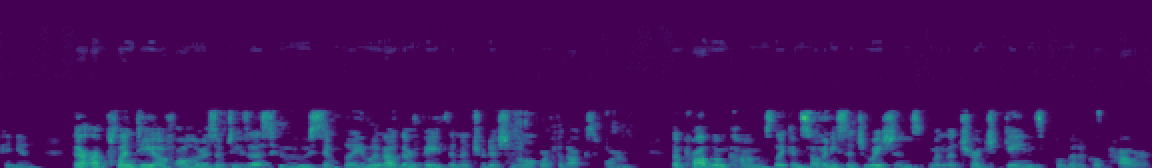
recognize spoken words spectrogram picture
opinion. There are plenty of followers of Jesus who simply live out their faith in a traditional Orthodox form. The problem comes, like in so many situations, when the church gains political power.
